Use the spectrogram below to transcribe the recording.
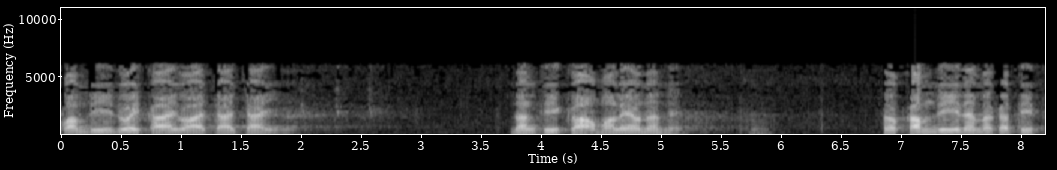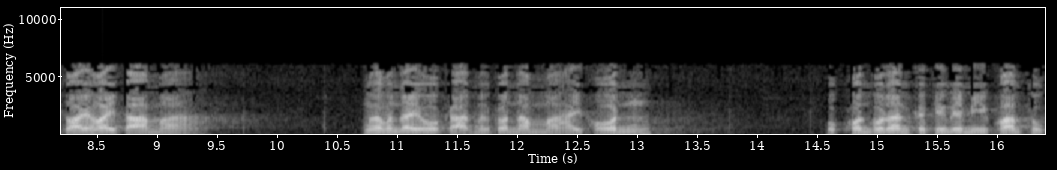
ความดีด้วยกายวาจาใจ ดังที่กล่าวมาแล้วนั่นเนี่ย แล้วกรรมดีนั่นมันก็ติดสอยห้อยตามมา เมื่อมันได้โอกาสมันก็นำมาให้ผล บุคคลผู้นั้นก็จึงได้มีความสุข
